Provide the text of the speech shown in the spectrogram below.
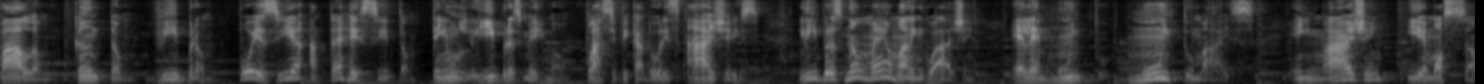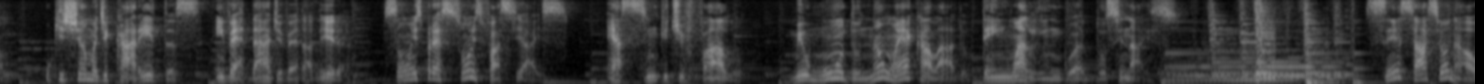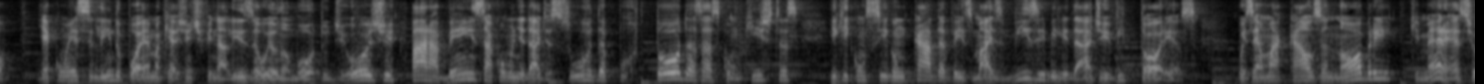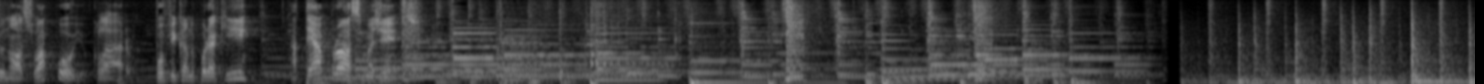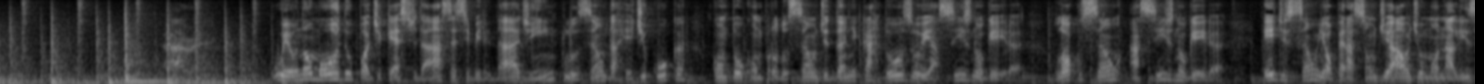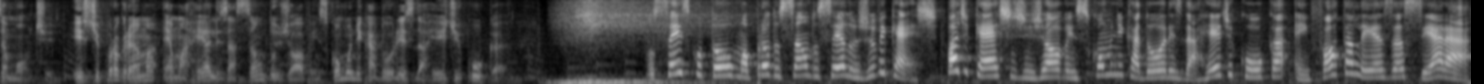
Falam, cantam, vibram, poesia até recitam. Tenho Libras, meu irmão, classificadores ágeis. Libras não é uma linguagem, ela é muito, muito mais. Em imagem e emoção. O que chama de caretas, em verdade verdadeira, são expressões faciais. É assim que te falo. Meu mundo não é calado, tem uma língua dos sinais sensacional. E é com esse lindo poema que a gente finaliza o Eu Não Morto de hoje. Parabéns à comunidade surda por todas as conquistas e que consigam cada vez mais visibilidade e vitórias, pois é uma causa nobre que merece o nosso apoio, claro. Vou ficando por aqui. Até a próxima, gente! O Eu Não Mordo, podcast da acessibilidade e inclusão da Rede Cuca, contou com produção de Dani Cardoso e Assis Nogueira, locução Assis Nogueira, edição e operação de áudio Monalisa Monte. Este programa é uma realização dos jovens comunicadores da Rede Cuca. Você escutou uma produção do selo Juvicast, podcast de jovens comunicadores da Rede Cuca em Fortaleza, Ceará.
